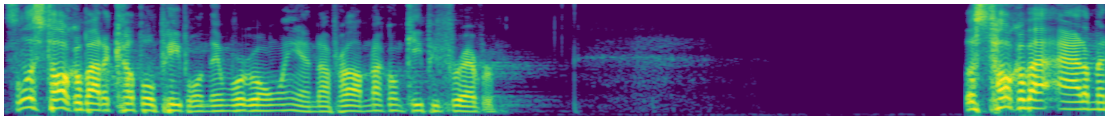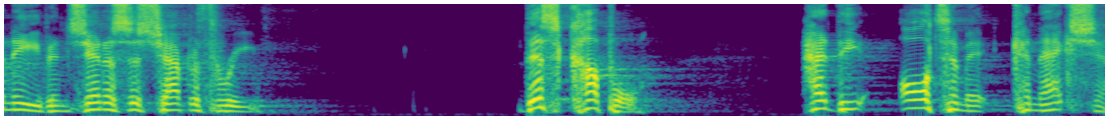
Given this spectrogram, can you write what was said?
So let's talk about a couple of people, and then we're going to end. I I'm not going to keep you forever. Let's talk about Adam and Eve in Genesis chapter 3. This couple had the ultimate connection.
